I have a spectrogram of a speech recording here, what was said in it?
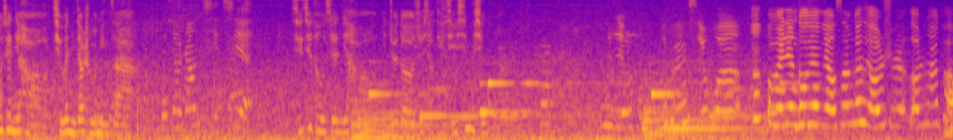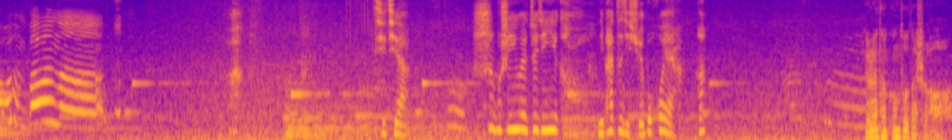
同学你好，请问你叫什么名字啊？我叫张琪琪。琪琪同学你好，你觉得学小提琴辛不辛苦啊？不辛苦，我很喜欢。我每天都练两三个小时，老师还夸我很棒呢。啊琪琪，是不是因为最近艺考，你怕自己学不会啊？啊？原来他工作的时候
